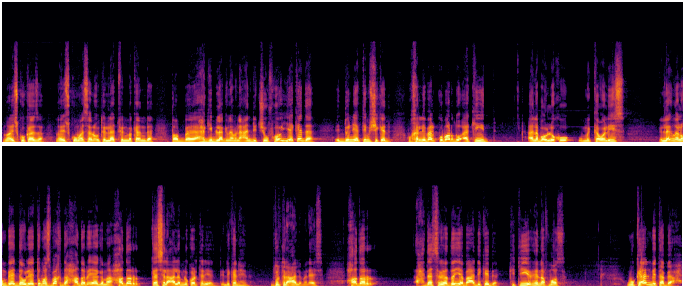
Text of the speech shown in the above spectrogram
ناقصكم كذا ناقصكم مثلا أوتيلات في المكان ده. طب هجيب لجنة من عندي تشوف. هي كده الدنيا بتمشي كده. وخلي بالكم برضو أكيد أنا بقول لكم ومن الكواليس اللجنة الأولمبية الدولية توماس باخ ده حضر إيه يا جماعة؟ حضر كأس العالم لكرة اليد اللي كان هنا بطولة العالم أنا آسف. حضر أحداث رياضية بعد كده كتير هنا في مصر. وكان متابعها.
